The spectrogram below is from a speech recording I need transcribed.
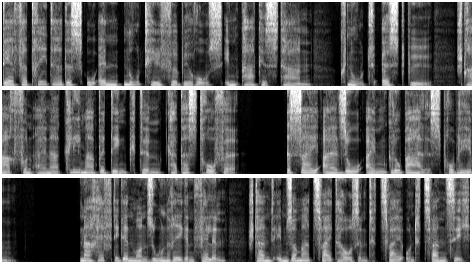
Der Vertreter des UN-Nothilfebüros in Pakistan, Knut Östbü, sprach von einer klimabedingten Katastrophe. Es sei also ein globales Problem. Nach heftigen Monsunregenfällen stand im Sommer 2022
